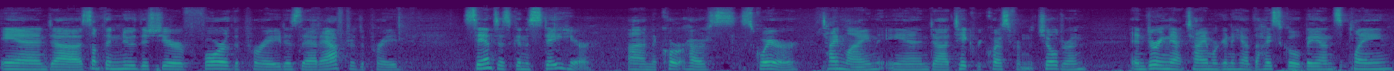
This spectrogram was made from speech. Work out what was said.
And uh, something new this year for the parade is that after the parade, Santa's going to stay here on the courthouse square timeline and uh, take requests from the children. And during that time, we're going to have the high school bands playing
